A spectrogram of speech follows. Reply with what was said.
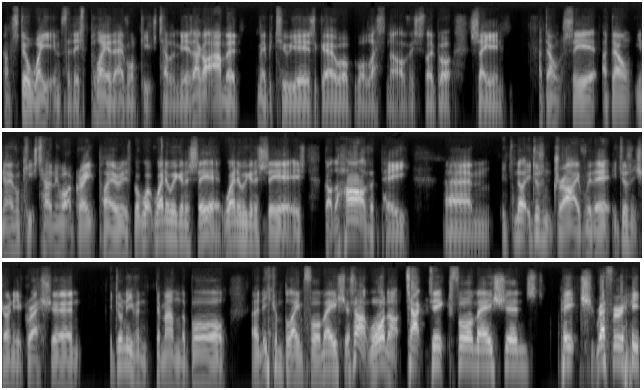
I'm still waiting for this player that everyone keeps telling me is. I got hammered maybe two years ago or, or less than that, obviously, but saying I don't see it. I don't, you know, everyone keeps telling me what a great player is, but what, when are we going to see it? When are we going to see it? He's got the heart of a P. Um, it's not, he doesn't drive with it. He doesn't show any aggression. He doesn't even demand the ball, and he can blame formation. It's like Warnock tactics, formations, pitch, referee.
